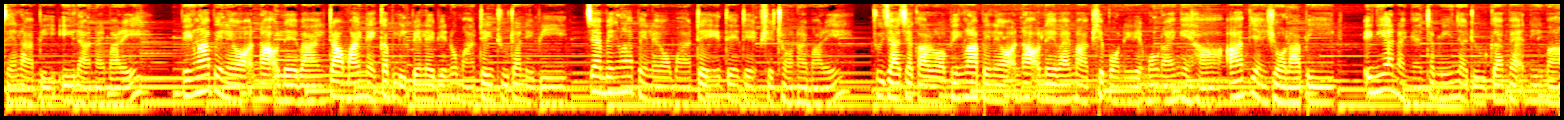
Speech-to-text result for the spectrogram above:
ဆင်းလာပြီးအေးလာနိုင်ပါတယ်။ဘင်္ဂလားပင်လယ်ော်အနောက်အလယ်ပိုင်းတောင်ပိုင်းနဲ့ကပ်ပလီပင်လယ်ပြင်တို့မှာတိမ်ထူထပ်နေပြီးကြံဘင်္ဂလားပင်လယ်ော်မှာတိမ်အထင်တင်ဖြစ်ထွန်းနိုင်ပါတယ်။ထူးခြားချက်ကတော့ဘင်္ဂလားပင်လယ်ော်အနောက်အလယ်ပိုင်းမှာဖြစ်ပေါ်နေတဲ့မုန်တိုင်းငယ်ဟာအားပြန်လျော့လာပြီးအိန္ဒိယနိုင်ငံတမင်းညတူကမ်းဘက်အနီးမှာ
